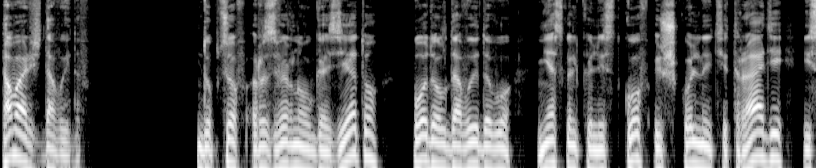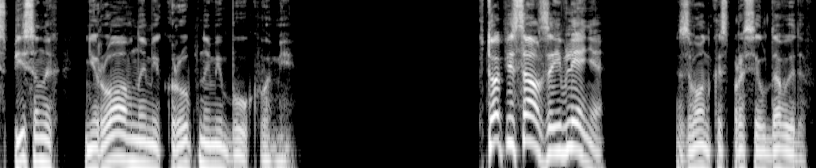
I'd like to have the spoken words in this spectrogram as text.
товарищ Давыдов!» Дубцов развернул газету, подал Давыдову несколько листков из школьной тетради, исписанных неровными крупными буквами. «Кто писал заявление?» — звонко спросил Давыдов.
